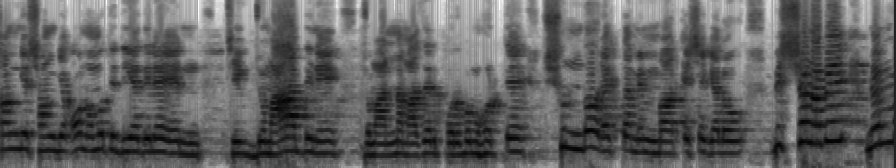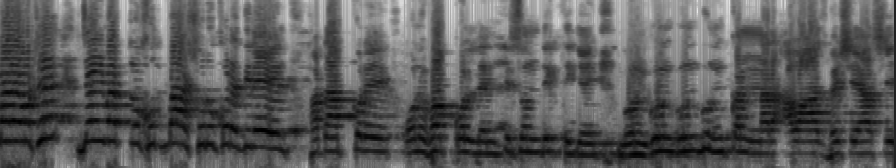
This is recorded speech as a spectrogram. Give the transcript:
সঙ্গে সঙ্গে অনুমতি দিয়ে দিলেন। ঠিক জুমার দিনে, জুমার নামাজের পূর্ব মুহূর্তে সুন্দর একটা মেম্বার এসে গেল। বিশ্বনবী মেম্বারে উঠে যেই মাত্র খুতবা শুরু করে দিলেন, হঠাৎ করে অনুভব করলেন পিছন দিক থেকে গুনগুন গুনগুন কান্নার আওয়াজ ভেসে আসে।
